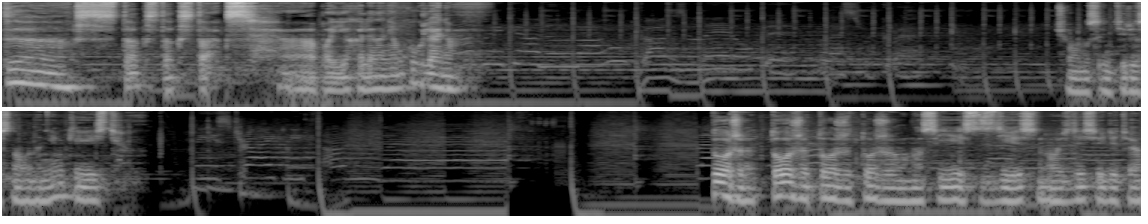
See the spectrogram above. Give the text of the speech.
Такс, такс, такс, такс. А, поехали на немку глянем. Что у нас интересного на немке есть? Тоже, тоже, тоже, тоже у нас есть здесь. Но здесь, видите,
